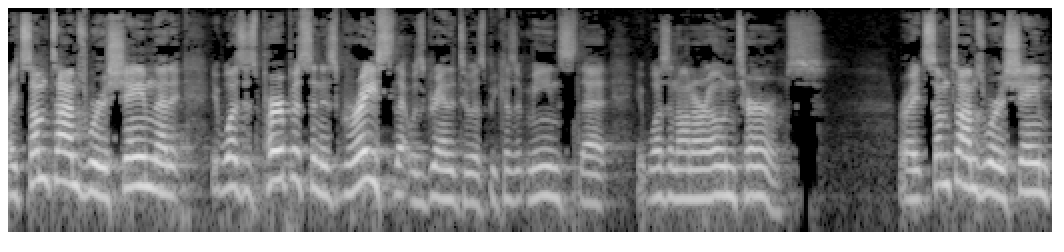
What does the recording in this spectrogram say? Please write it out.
Right? Sometimes we're ashamed that it, it was His purpose and His grace that was granted to us because it means that it wasn't on our own terms. Right? Sometimes we're ashamed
